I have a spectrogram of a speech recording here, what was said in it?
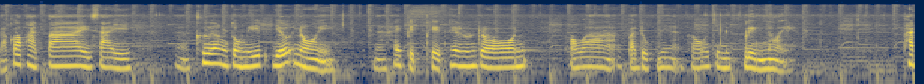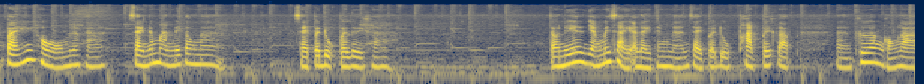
แล้วก็ผัดไปใส่เครื่องตรงนี้เยอะหน่อยนะให้เผ็ดเผ็ดๆให้ร้อนๆเพราะว่าปลาดุกเนี่ยเขาจะมีกลิ่นหน่อย ผัดไปให้หอมนะคะ ใส่น้ำมันไม่ต้องมาก ใส่ปลาดุกไปเลยค่ะ ตอนนี้ยังไม่ใส่อะไรทั้งนั้น ใส่ปลาดุกผัดไปกับ เครื่องของเรา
